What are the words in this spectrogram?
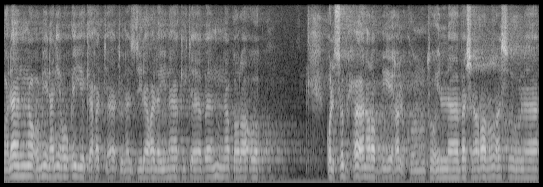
ولن نؤمن لرقيك حتى تنزل علينا كتابا نقرأه. قل سبحان ربي هل كنت إلا بشرا رسولا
